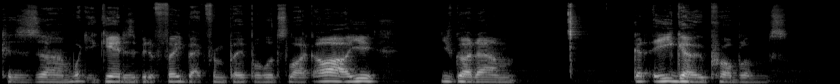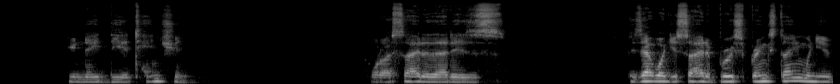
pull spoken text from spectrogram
Because um, what you get is a bit of feedback from people. It's like, oh, you, you've got um, got ego problems. You need the attention. What I say to that is, is that what you say to Bruce Springsteen when you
